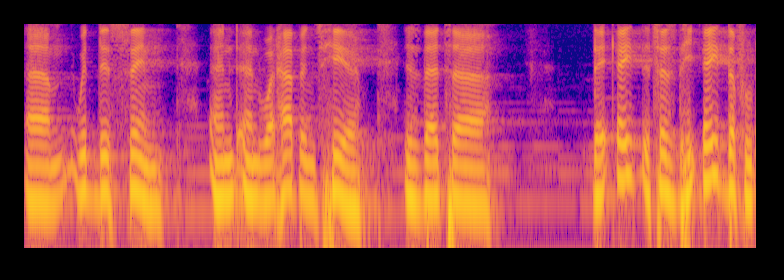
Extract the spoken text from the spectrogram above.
um, with this sin and, and what happens here is that. Uh, they ate, it says he ate the fruit.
